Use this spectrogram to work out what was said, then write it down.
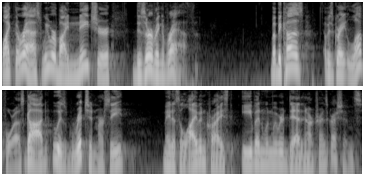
Like the rest, we were by nature deserving of wrath. But because of his great love for us, God, who is rich in mercy, made us alive in Christ even when we were dead in our transgressions.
